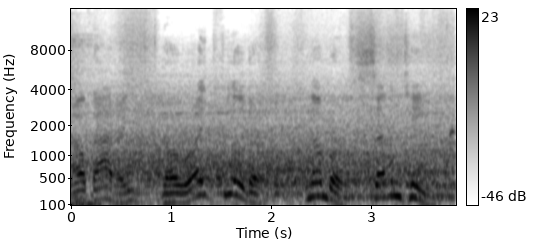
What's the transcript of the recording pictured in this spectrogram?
Now batting, the right fielder, number 17.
